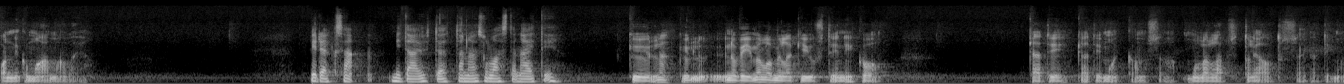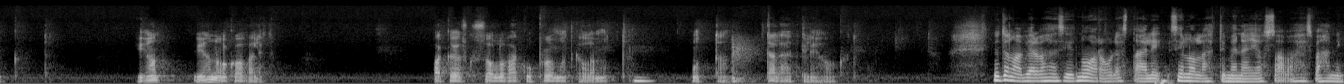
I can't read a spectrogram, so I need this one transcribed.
on niin kuin maailmalla. Ja. Pidätkö mitään yhteyttä näin sun lasten äitiin? Kyllä, kyllä. No viime lomillakin justiin niin käytiin, käytiin moikkaamassa. Mulla lapset oli autossa ja käytiin moikkaamassa. Ihan, ihan ok välit. Vaikka joskus on ollut vähän kupruimatkalla, mutta, mm. mutta tällä hetkellä ihan ok. Jutellaan vielä vähän siitä nuoruudesta, eli silloin lähti menee jossain vaiheessa vähän niin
